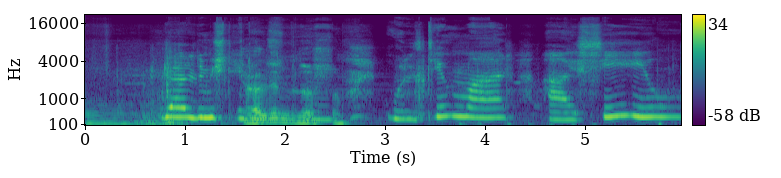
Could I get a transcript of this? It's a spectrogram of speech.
Oo. Geldim işte. Geldin mi dostum? Ultim var. I see you.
